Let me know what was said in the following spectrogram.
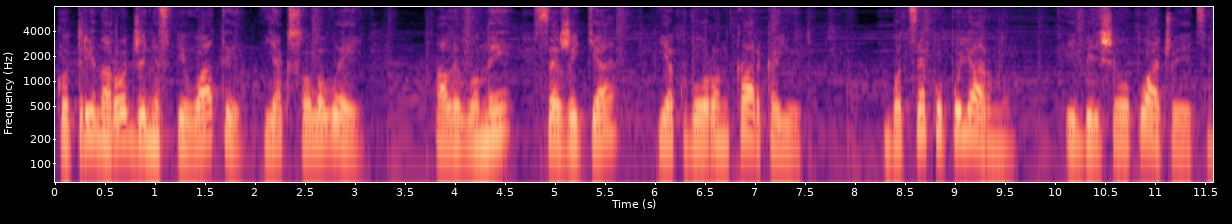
котрі народжені співати як соловей, але вони все життя як ворон каркають, бо це популярно і більше оплачується.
